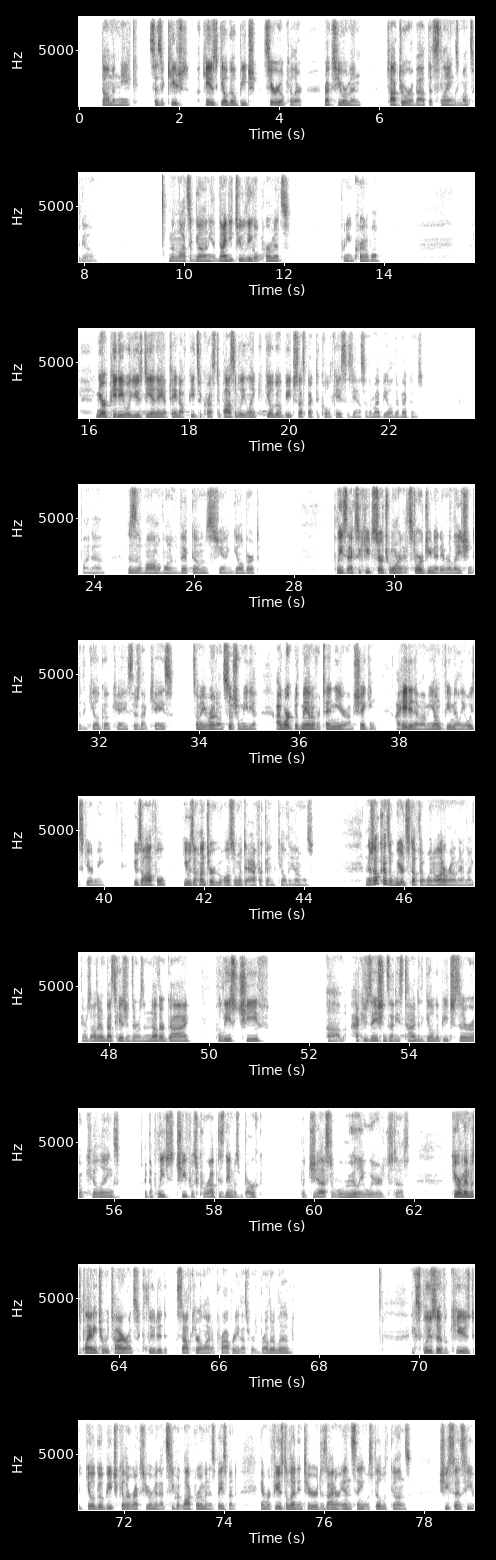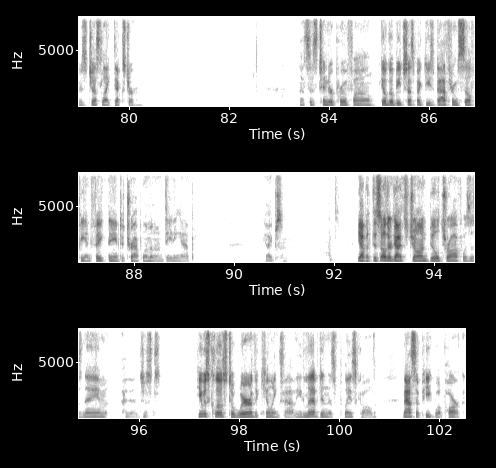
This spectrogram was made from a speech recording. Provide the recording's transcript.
Dominique says accused accused Gilgo Beach serial killer Rex Heuermann talked to her about the slangs months ago. And then lots of gun. He had 92 legal permits. Pretty incredible. New York PD will use DNA obtained off pizza crust to possibly link Gilgo Beach suspect to cold cases. Yeah, so there might be other victims. Find out. This is the mom of one of the victims, Shannan Gilbert. Police execute search warrant at storage unit in relation to the Gilgo case. There's that case. Somebody wrote on social media, I worked with man over 10 years. I'm shaking. I hated him. I'm a young female. He always scared me. He was awful. He was a hunter who also went to Africa and killed animals. And there's all kinds of weird stuff that went on around there. Like there was other investigations. There was another guy, police chief, um, accusations that he's tied to the Gilgo Beach serial killings. Like the police chief was corrupt. His name was Burke, but just really weird stuff. Heuermann was planning to retire on secluded South Carolina property. That's where his brother lived. Exclusive accused Gilgo Beach killer Rex Heuermann had secret locked room in his basement and refused to let interior designer in, saying it was filled with guns. She says he was just like Dexter. That's his Tinder profile. Gilgo Beach suspect used bathroom selfie and fake name to trap women on dating app. Yipes. Yeah, but this other guy's John Bittrolff was his name. Just he was close to where the killings happened. He lived in this place called Massapequa Park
